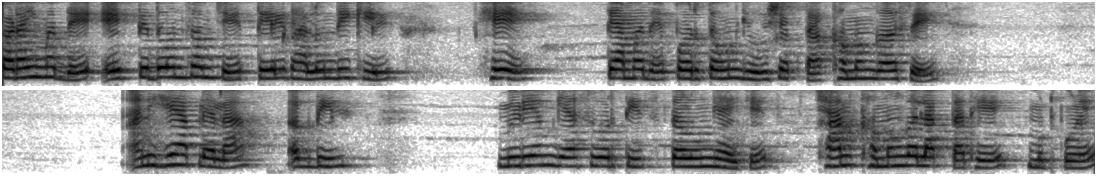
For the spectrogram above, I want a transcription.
कढाईमध्ये एक ते दोन चमचे तेल घालून देखील हे त्यामध्ये परतवून घेऊ शकता खमंग असे. आणि हे आपल्याला अगदी मिडियम गॅसवरतीच तळून घ्यायचे छान खमंग लागतात हे मुटकुळे.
